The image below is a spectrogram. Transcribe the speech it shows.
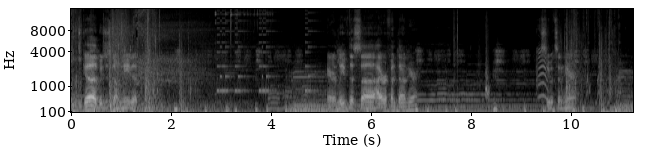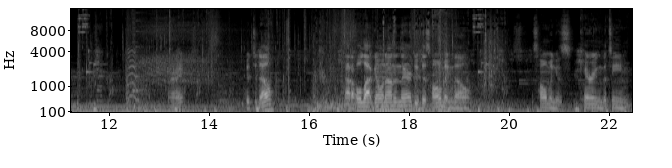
it's good, we just don't need it. Here, leave this uh, Hierophant out here. See what's in here. Alright. Good to know. Not a whole lot going on in there. Dude, this homing, though. This homing is carrying the team.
